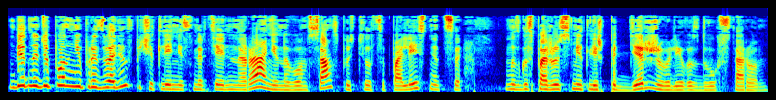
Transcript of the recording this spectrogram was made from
Бедный Дюпон не производил впечатления смертельно раненого. Он сам спустился по лестнице. Мы с госпожой Смит лишь поддерживали его с двух сторон».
